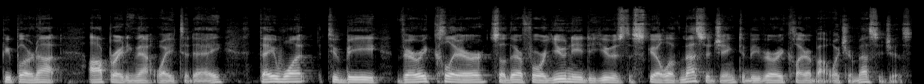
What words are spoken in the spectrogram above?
people are not operating that way today they want to be very clear so therefore you need to use the skill of messaging to be very clear about what your message is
